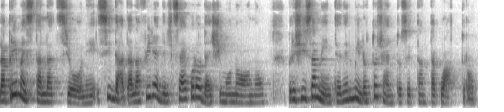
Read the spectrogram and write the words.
La prima installazione si dà dalla fine del secolo XIX, precisamente nel 1874,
